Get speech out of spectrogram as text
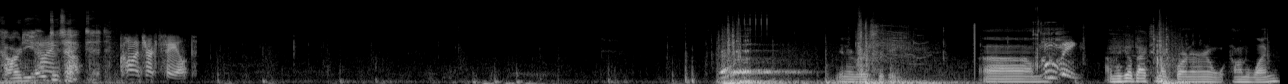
Cardio Time's up. detected. Contract failed. University. Um, Moving. I'm gonna go back to my corner on- on one.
